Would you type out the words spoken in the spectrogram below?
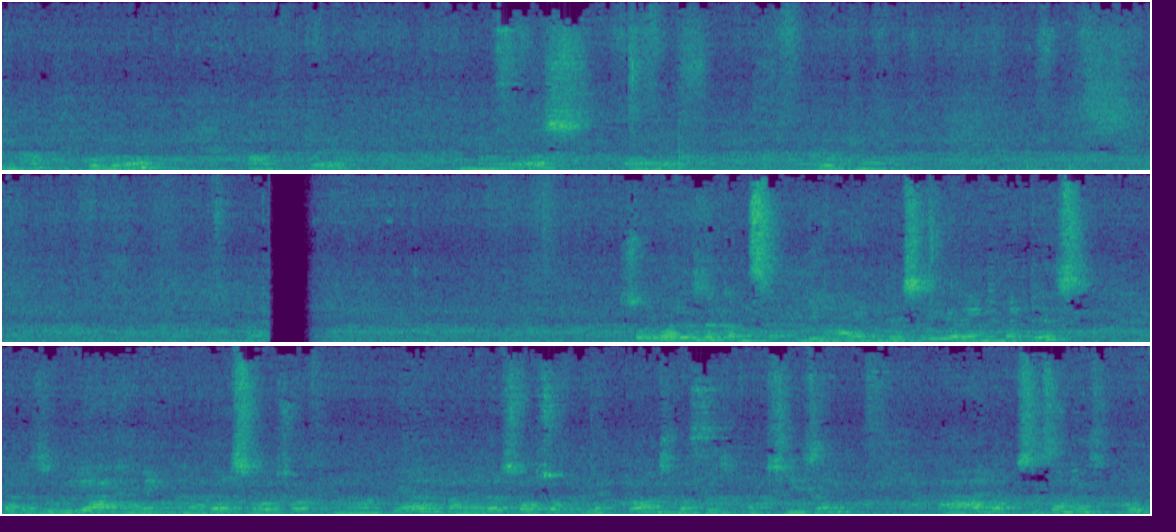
Pinacolone after loss of proton. So what is the concept behind this rearrangement is that is we are having another source of lone pair, another source of electrons that is oxygen and oxygen is good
